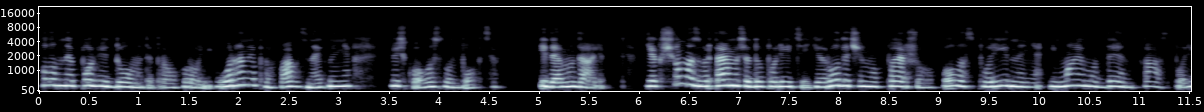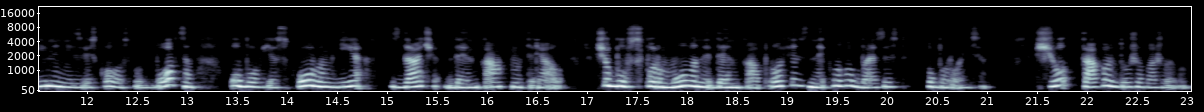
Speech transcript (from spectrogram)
Головне повідомити правоохоронні органи про факт зникнення військовослужбовця. Ідемо далі. Якщо ми звертаємося до поліції, є родичами першого кола споріднення і маємо ДНК споріднені з військовослужбовцем, обов'язковим є здача ДНК матеріалу, щоб був сформований ДНК-профіль зниклого безвісти оборонця, що також дуже важливо.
